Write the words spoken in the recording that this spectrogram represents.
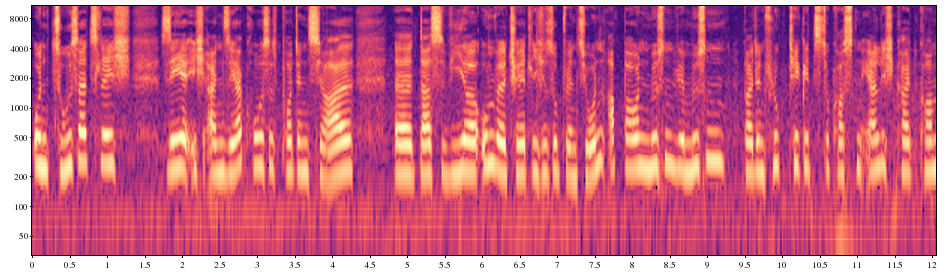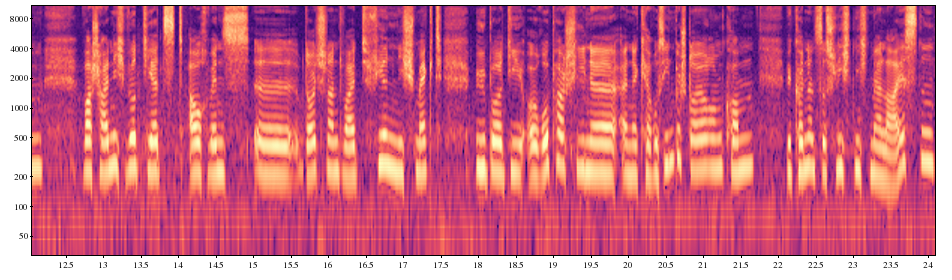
Und zusätzlich sehe ich ein sehr großes Potenzial, äh, dass wir umweltschädliche Subventionen abbauen müssen. Wir müssen bei den Flugtickets zur Kostenehrlichkeit kommen. Wahrscheinlich wird jetzt, auch wenn es äh, deutschlandweit vielen nicht schmeckt, über die Europaschiene eine Kerosinbesteuerung kommen. Wir können uns das schlicht nicht mehr leisten.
